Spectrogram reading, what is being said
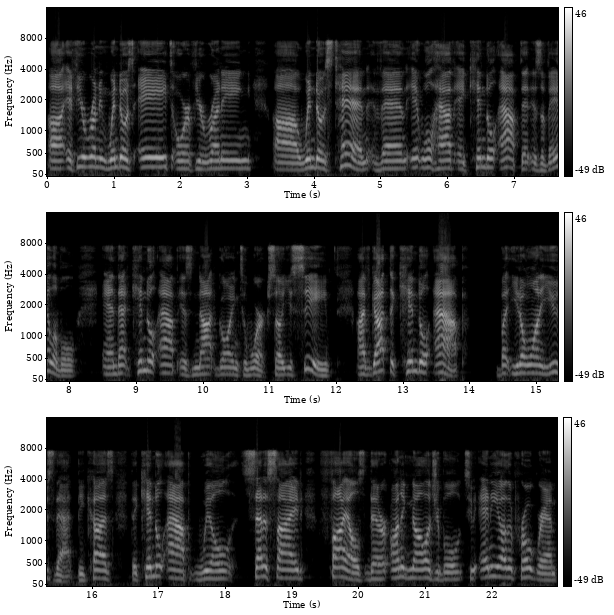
uh, if you're running Windows 8 or if you're running uh, Windows 10, then it will have a Kindle app that is available and that Kindle app is not going to work. So you see, I've got the Kindle app but you don't want to use that because the Kindle app will set aside files that are unacknowledgeable to any other program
